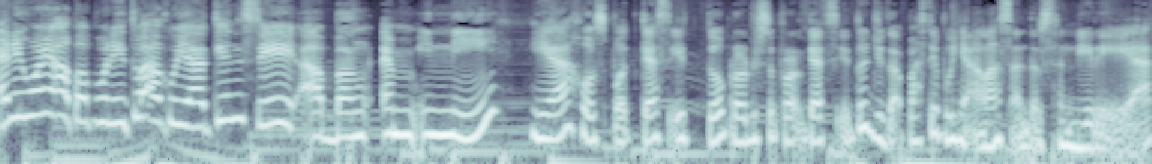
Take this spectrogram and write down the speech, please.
Anyway, apa pun itu aku yakin sih Abang M ini ya host podcast itu, produser podcast itu juga pasti punya alasan tersendiri ya.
